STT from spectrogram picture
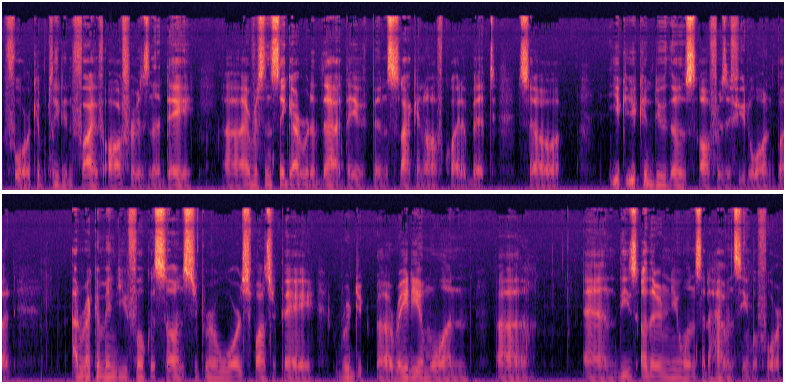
for completing five offers in a day. Uh, ever since they got rid of that, they've been slacking off quite a bit. So you you can do those offers if you'd want, but I'd recommend you focus on Super Rewards, Sponsor Pay, uh, Radium One, uh, and these other new ones that I haven't seen before,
